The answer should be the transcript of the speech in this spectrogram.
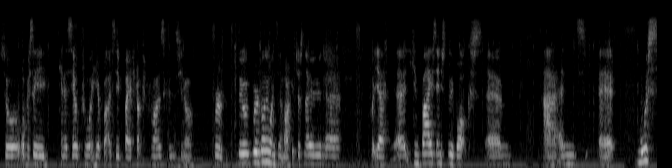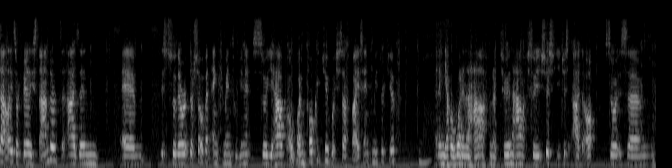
So obviously, kind of self promote here, but I'd say buy a structure from us because you know we're the, we're the only ones in the market just now. And, uh, but yeah, uh, you can buy essentially the box, um, and uh, most satellites are fairly standard, as in um, so they're they're sort of an incremental unit. So you have a one pocket cube, which is a five centimeter cube, mm-hmm. and then you have a one and a half and a two and a half. So it's just you just add it up. So it's um,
